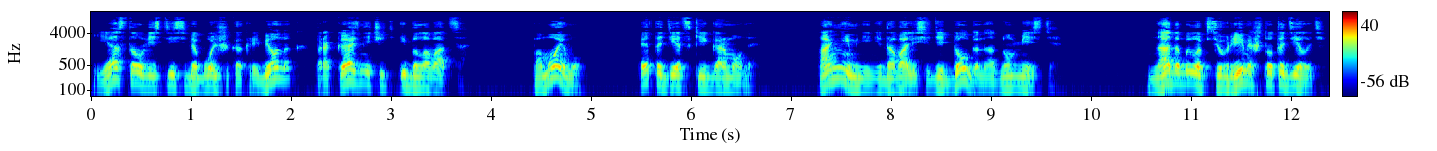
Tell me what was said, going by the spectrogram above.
Я стал вести себя больше как ребенок, проказничать и баловаться. По-моему, это детские гормоны. Они мне не давали сидеть долго на одном месте. Надо было все время что-то делать.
